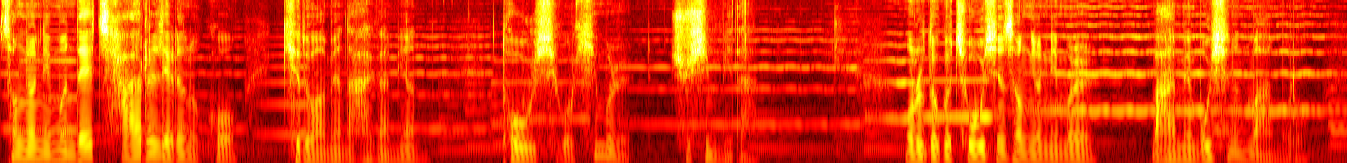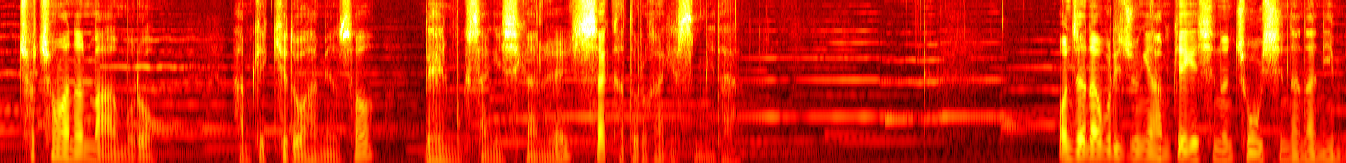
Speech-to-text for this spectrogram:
성령님은 내 자아를 내려놓고 기도하며 나아가면 도우시고 힘을 주십니다. 오늘도 그 좋으신 성령님을 마음에 모시는 마음으로 초청하는 마음으로 함께 기도하면서 매일 묵상의 시간을 시작하도록 하겠습니다. 언제나 우리 중에 함께 계시는 좋으신 하나님,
